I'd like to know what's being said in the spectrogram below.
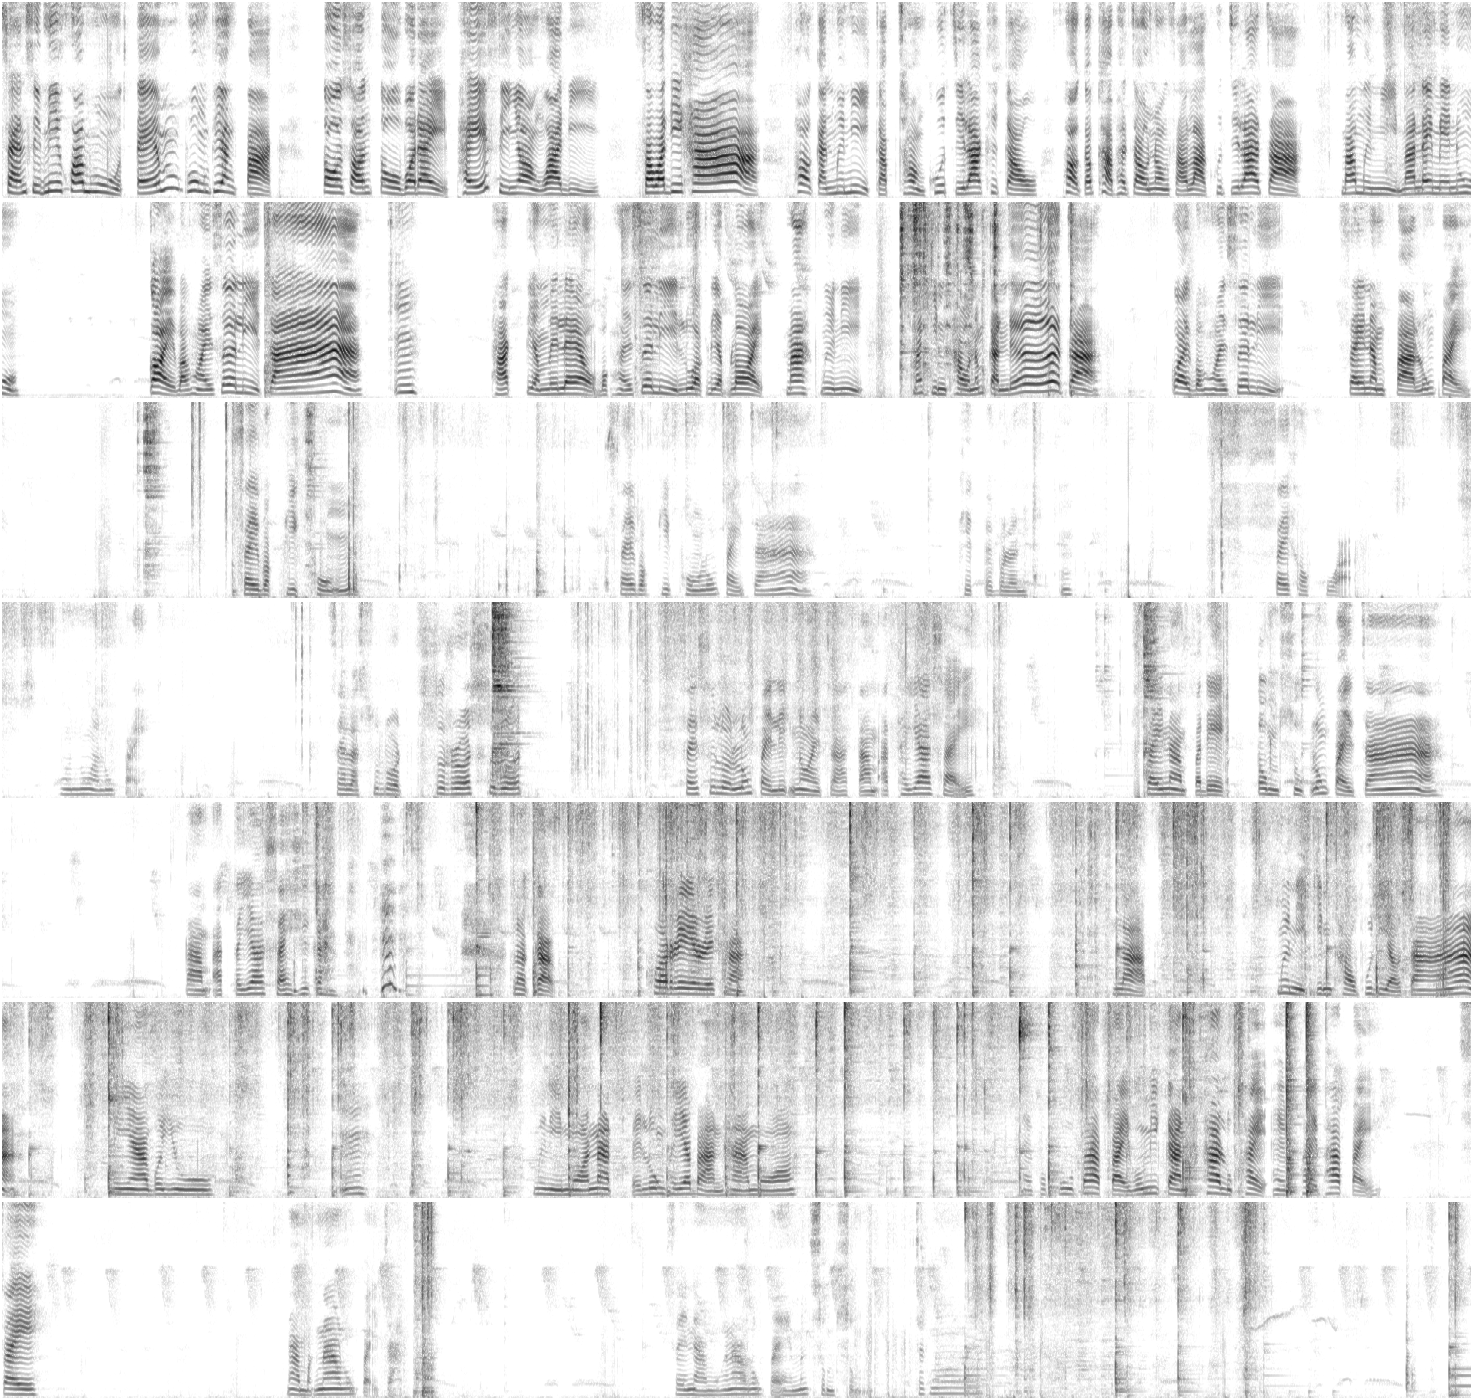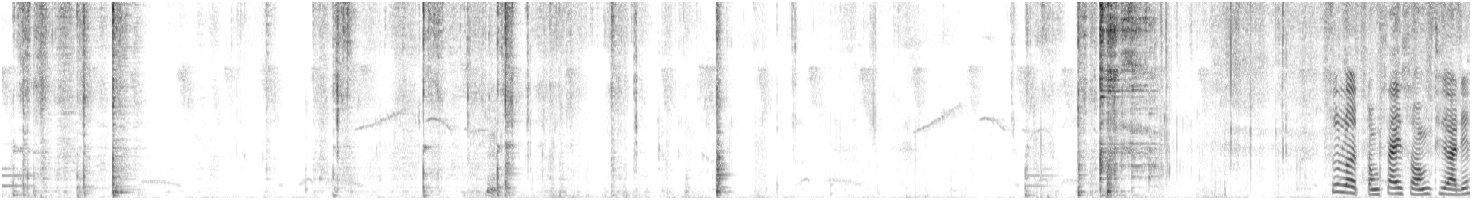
แสนสิมีความหูเต็มพุ่งเพียงปาก โตซ้อนโตบ่ได้ไผสีหย่องว่าดี สวัสดีค่ะพ่อกันมือนี่กับช่องคูจิราคือเกาพ่อกับข้าพระเจ้าน้องสาวหลากคูจิราจ้ามามือนี่มาในเมนูก้อยบักหอยเซอรี่จ้า อืมพักเตรียมไว้แล้วบักหอยเซอรี่ลวกเรียบร้อย มามือนี่มากินข้าวน้ำกันเด้อจ้าก้อยบักหอยเซอรี่ใส่น้ำปลาลงไป ใส่บักพริกผง ใส่บักพริกผงลงไปจ้า เผ็ดไปบ่ละนี่ใส่ข้าวขั่นัวๆลงไป ใส่ละสุรสสุรสสุรสใส่สุรสลงไปเล็กหน่อยจ้าตามอัธยาศัย ใส่น้ำปลาเด็กต้มสุกลงไปจ้า ตามอัตยาศัยคือกัน แล้วก็คอเรเลยค่ะ หลาบเมื่อนี้กินเข่าผู้เดียวจ้าเมียบอยู่อืมมื่อนี้หมอนัดไปโรงพยาบาลหาหมอให้พ่อปูป้าไปว่ามีการผ้าลูกไผ่ให้ลูกไผ่ผ้าไป ใส่ น้ำมักนาวลงไปจ้ะ ใส่น้ำมักนาวลงไปให้มันสมสมๆ จักน้อยสุรสต้องใส่สองเทือเด้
